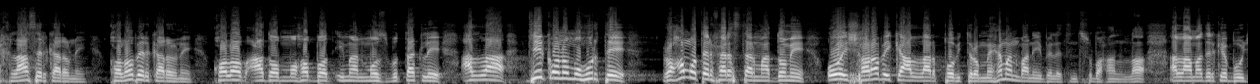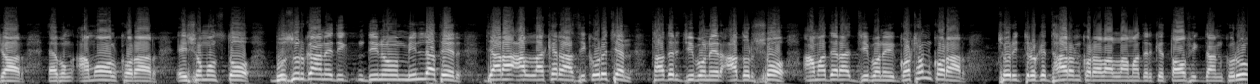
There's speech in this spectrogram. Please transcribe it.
এখলাসের কারণে, কলবের কারণে, কলব, আদব, মহব্বত ইমান মজবুত থাকলে আল্লাহ যে কোনো মুহূর্তে রহমতের ফেরস্তার মাধ্যমে ওই সরাবিকে আল্লাহর পবিত্র মেহমান বানিয়ে ফেলেছেন সুবাহান্লাহ আল্লাহ আমাদেরকে বুঝার এবং আমল করার এই সমস্ত বুজুর্গানে দিন মিল্লাতের যারা আল্লাহকে রাজি করেছেন, তাদের জীবনের আদর্শ আমাদের জীবনে গঠন করার চরিত্রকে ধারণ করার আল্লাহ আমাদেরকে তৌফিক দান করুক।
